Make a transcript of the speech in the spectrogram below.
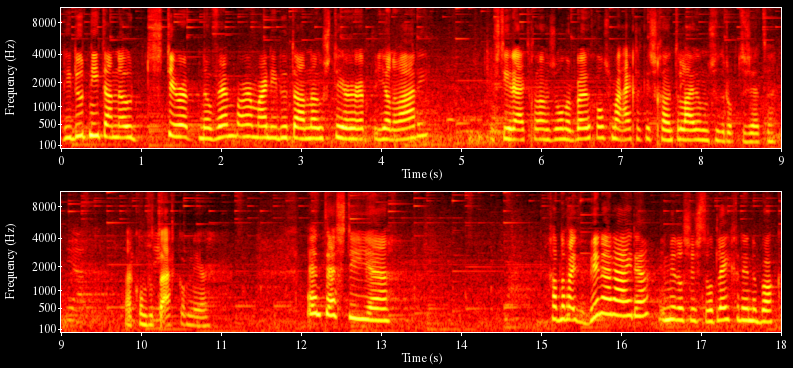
die doet niet aan No Stirrup November, maar die doet aan No Stirrup Januari. Dus die rijdt gewoon zonder beugels, maar eigenlijk is het gewoon te lui om ze erop te zetten. Ja. Daar komt het eigenlijk op neer. En Tess die eh, gaat nog even binnenrijden. Inmiddels is het wat leger in de bak.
